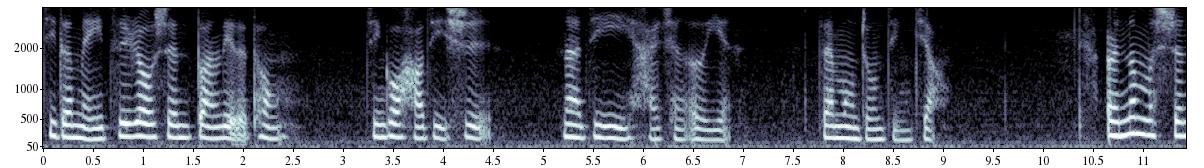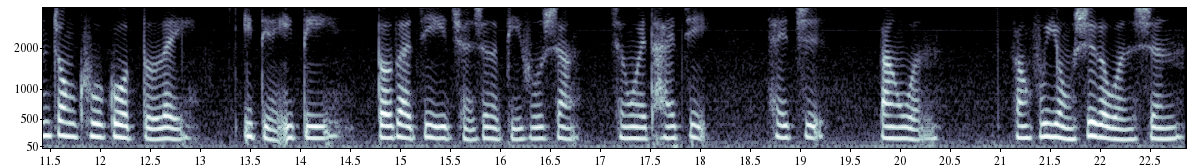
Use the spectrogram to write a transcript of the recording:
记得每一次肉身断裂的痛。经过好几世，那记忆还成恶雁，在梦中惊叫。而那么深重哭过的泪。一点一滴都在记忆全身的皮肤上，成为胎记、黑痣、斑纹，仿佛勇士的纹身，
